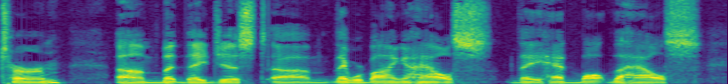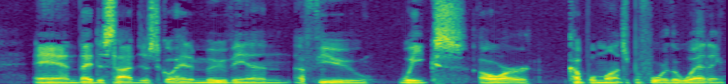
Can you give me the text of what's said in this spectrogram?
term, um, but they just um, they were buying a house, they had bought the house, and they decided just to go ahead and move in a few weeks or a couple months before the wedding.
